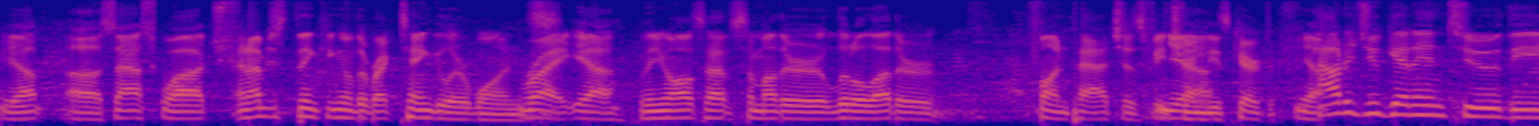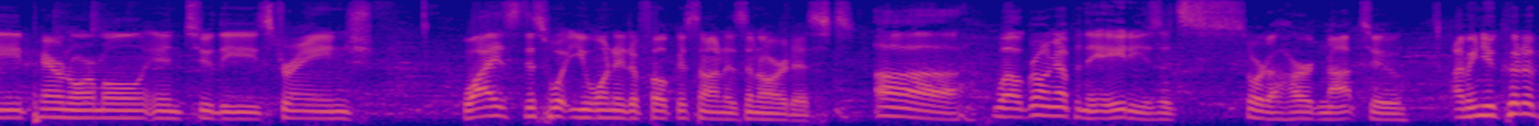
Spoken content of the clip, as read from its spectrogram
Yep. Uh, Sasquatch. And I'm just thinking of the rectangular ones. Right, yeah. And then you also have some other little other fun patches featuring Yeah. these characters. Yeah. How did you get into the paranormal, into the strange? Why is this what you wanted to focus on as an artist? Uh, well, growing up in the '80s, it's sort of hard not to. I mean, you could have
